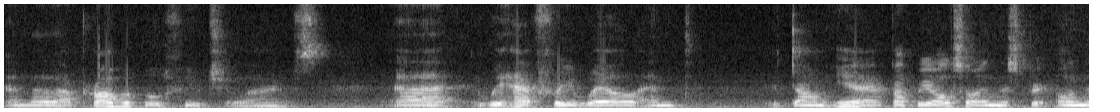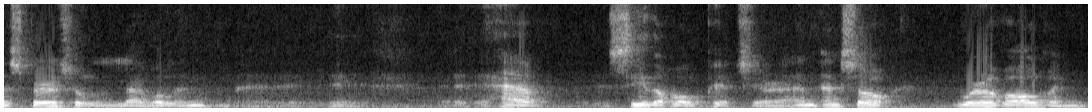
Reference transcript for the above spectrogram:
and there are probable future lives. Uh, we have free will and down here, but we also in the on the spiritual level and uh, have see the whole picture, and and so we're evolving.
